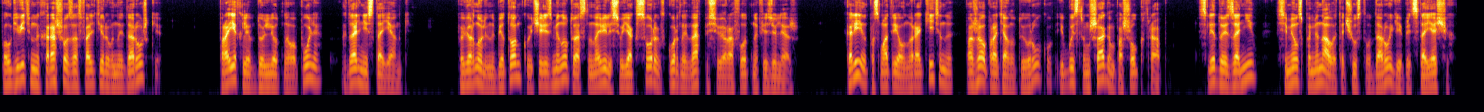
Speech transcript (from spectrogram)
По удивительно хорошо заасфальтированной дорожке проехали вдоль летного поля к дальней стоянке, повернули на бетонку и через минуту остановились у Як-40 с горной надписью «Аэрофлот» на фюзеляже. Калинин посмотрел на Ракитина, пожал протянутую руку и быстрым шагом пошел к трапу. Следуя за ним, Семен вспоминал это чувство дороги и предстоящих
